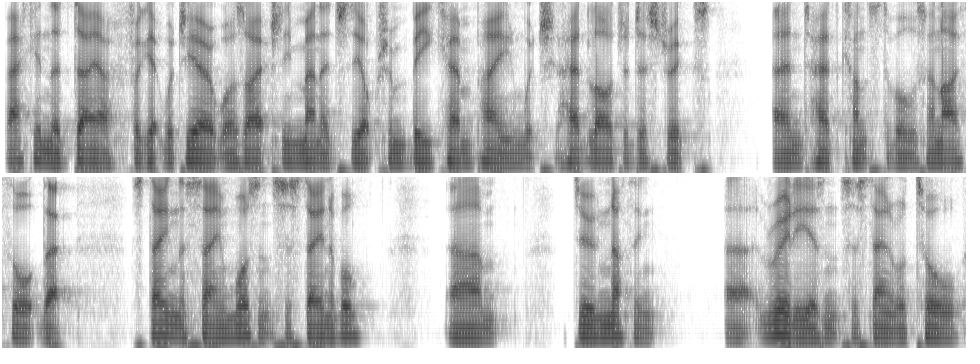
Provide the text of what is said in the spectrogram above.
back in the day, I forget which year it was, I actually managed the Option B campaign, which had larger districts and had constables. And I thought that staying the same wasn't sustainable. Um, doing nothing uh, really isn't sustainable at all.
